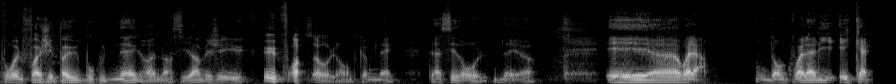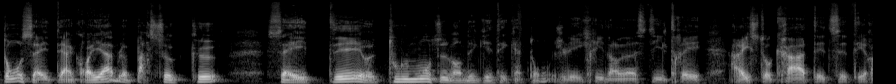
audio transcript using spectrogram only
Pour une fois, j'ai pas eu beaucoup de nègres dans ce mais j'ai eu, François Hollande comme nègre. C'est assez drôle, d'ailleurs. Et euh, voilà. Donc voilà, et Caton, ça a été incroyable parce que ça a été, euh, tout le monde se demandait qui était Caton. Je l'ai écrit dans un style très aristocrate, etc.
